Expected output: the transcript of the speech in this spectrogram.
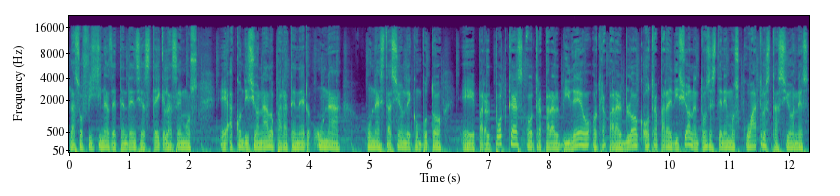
las oficinas de tendencias tech, las hemos eh, acondicionado para tener una, una estación de cómputo eh, para el podcast, otra para el video, otra para el blog, otra para edición. Entonces tenemos cuatro estaciones.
